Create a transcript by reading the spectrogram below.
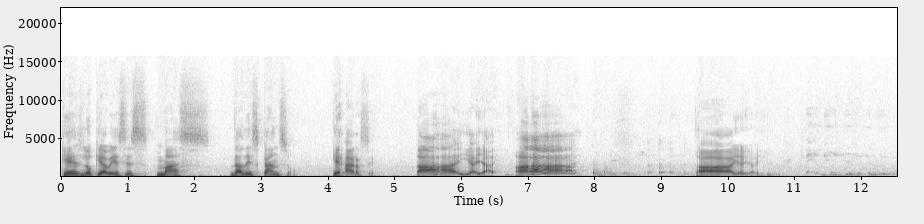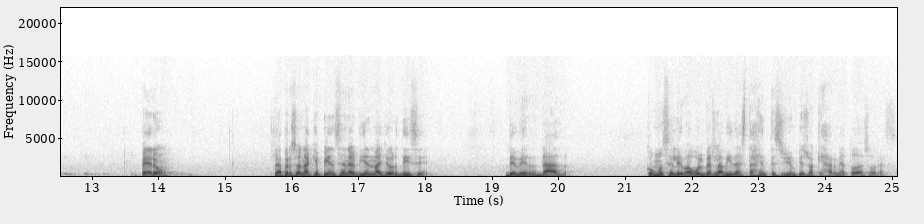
¿Qué es lo que a veces más da descanso? Quejarse. Ay, ay, ay. Ay. Ay, ay, ay. Pero la persona que piensa en el bien mayor dice, de verdad, ¿cómo se le va a volver la vida a esta gente si yo empiezo a quejarme a todas horas?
